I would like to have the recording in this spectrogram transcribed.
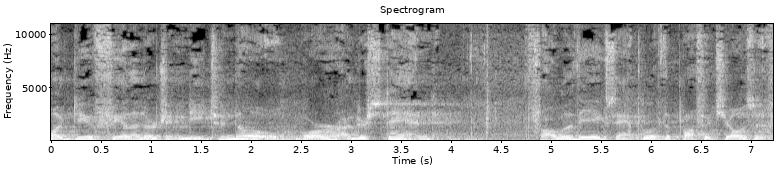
What do you feel an urgent need to know or understand? Follow the example of the prophet Joseph.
